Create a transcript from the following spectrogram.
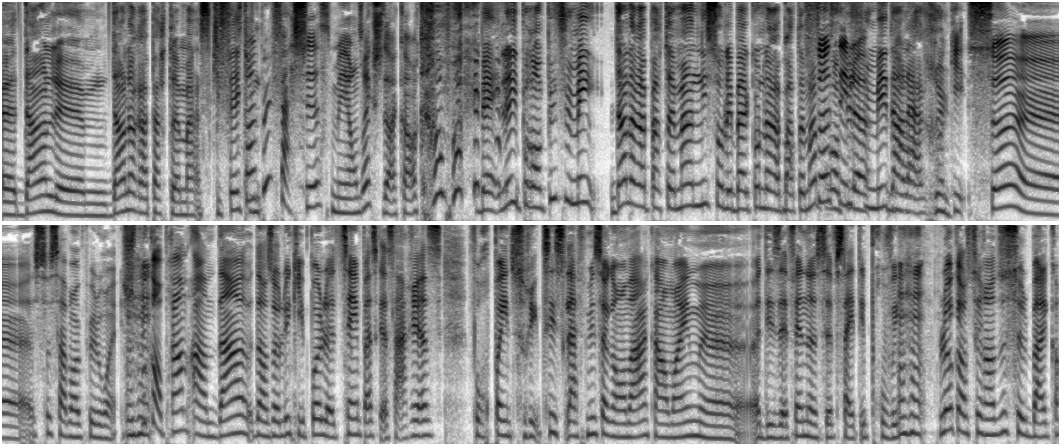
euh, dans le dans leur appartement. Ce qui fait C'est un peu fasciste, mais on dirait que je suis d'accord quand même. ben là, ils pourront plus fumer dans leur appartement, ni sur les balcons de leur appartement, ils pourront plus le- fumer dans non, la rue. OK, ça, euh, ça, ça va un peu loin. Je peux comprendre en dedans, dans un lieu qui n'est pas le tien, parce que ça reste, faut repeinturer. Tu sais, la fumée secondaire, quand même, euh, a des effets nocifs, ça a été prouvé. Là, quand tu es rendu sur le balcon,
